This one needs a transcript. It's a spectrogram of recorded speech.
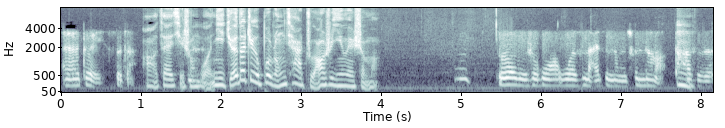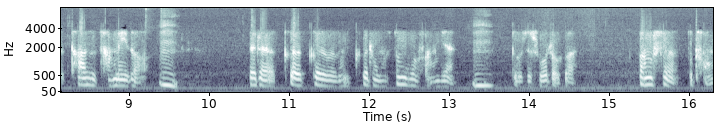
哎，对，是的，啊、在一起生活。你觉得这个不融洽主要是因为什么？嗯主要就是我我是来自农村的，他是他是城里的，嗯在这各各种各种生活方面嗯。都是说这个方式不同。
